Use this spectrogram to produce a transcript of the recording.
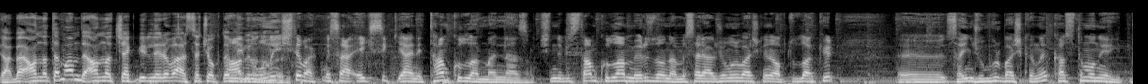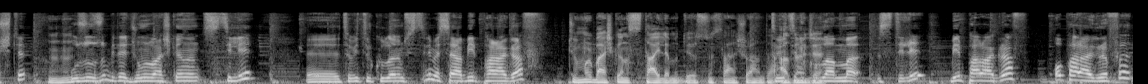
Ya ben anlatamam da anlatacak birileri varsa çok da Abi memnun onu olurum. işte bak mesela eksik yani tam kullanman lazım. Şimdi biz tam kullanmıyoruz da ondan. Mesela Cumhurbaşkanı Abdullah Gül e, Sayın Cumhurbaşkanı Kastamonu'ya gitmişti. Uzun uzun bir de Cumhurbaşkanı'nın stili e, Twitter kullanım stili mesela bir paragraf Cumhurbaşkanı style'ı mı diyorsun sen şu anda az Twitter önce? kullanma stili bir paragraf o paragrafı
